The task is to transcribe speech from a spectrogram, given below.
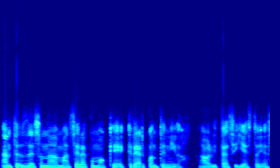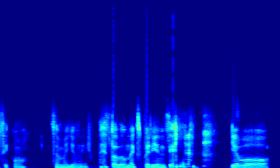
Antes de eso nada más era como que crear contenido. Ahorita sí ya estoy así como CM Junior. Es toda una experiencia. Llevo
